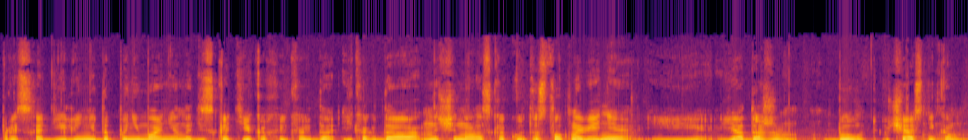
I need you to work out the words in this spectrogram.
происходили недопонимания на дискотеках, и когда, и когда начиналось какое-то столкновение, и я даже был участником.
